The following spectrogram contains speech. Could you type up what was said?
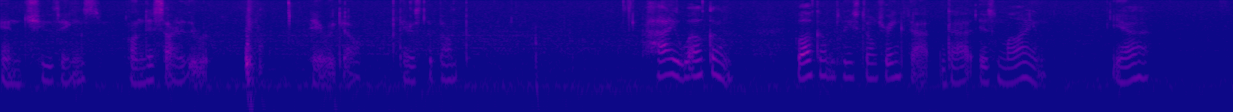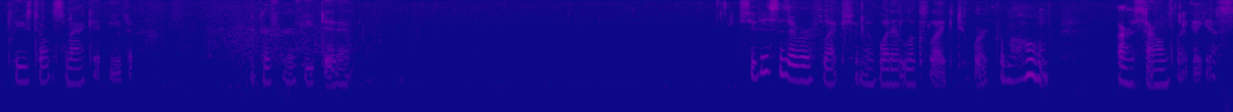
and chew things on this side of the room. There we go. There's the bump. Hi, welcome. Welcome. Please don't drink that. That is mine. Yeah. Please don't smack it either. I prefer if you didn't. See, this is a reflection of what it looks like to work from home. Or sounds like, I guess.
